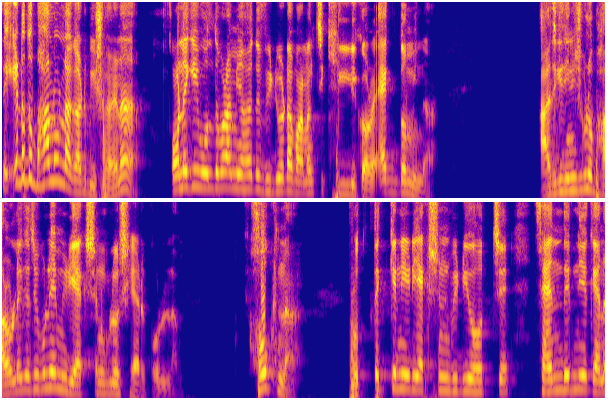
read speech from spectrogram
তো এটা তো ভালো লাগার বিষয়, না? অনেকেই বলতে পারে, আমি হয়তো ভিডিওটা বানাচ্ছি, খিল্লি করো। একদমই না। আজকে জিনিসগুলো ভালো লেগেছে বলে আমি রিয়াকশনগুলো শেয়ার করলাম। হোক না, প্রত্যেককে নিয়ে রিয়াকশন ভিডিও হচ্ছে ফ্যানদের নিয়ে কেন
